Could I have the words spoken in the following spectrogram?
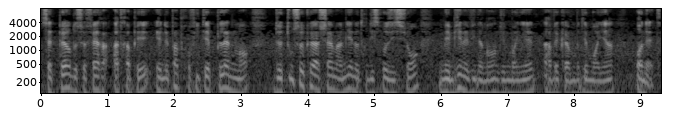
cette peur de se faire attraper et ne pas profiter pleinement de tout ce que Hachem a mis à notre disposition, mais bien évidemment d'une moyenne avec des moyens honnêtes.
